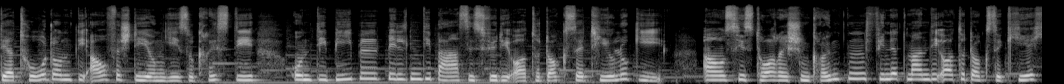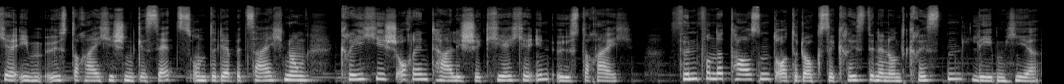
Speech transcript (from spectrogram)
der Tod und die Auferstehung Jesu Christi und die Bibel bilden die Basis für die orthodoxe Theologie. Aus historischen Gründen findet man die orthodoxe Kirche im österreichischen Gesetz unter der Bezeichnung Griechisch-Orientalische Kirche in Österreich. 500.000 orthodoxe Christinnen und Christen leben hier.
